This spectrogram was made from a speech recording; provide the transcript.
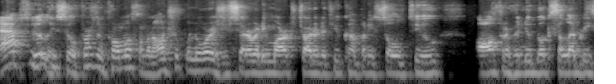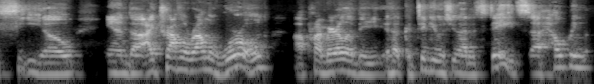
Absolutely. So, first and foremost, I'm an entrepreneur. As you said already, Mark started a few companies, sold two, author of a new book, Celebrity CEO. And uh, I travel around the world, uh, primarily the uh, contiguous United States, uh, helping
